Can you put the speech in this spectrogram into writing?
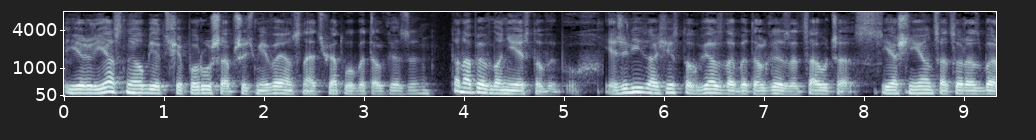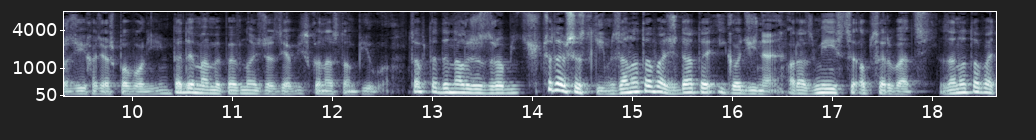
Jeżeli jasny obiekt się porusza, przyćmiewając nawet światło Betelgeuse, to na pewno nie jest to wybuch. Jeżeli zaś jest to gwiazda Betelgeuse cały czas, jaśniejąca coraz bardziej, chociaż powoli, wtedy mamy pewność, że zjawisko nastąpiło. Co wtedy należy zrobić? Przede wszystkim zanotować datę i godzinę oraz miejsce obserwacji. Zanotować,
